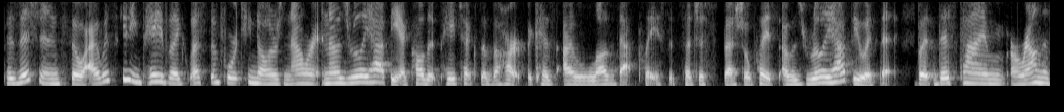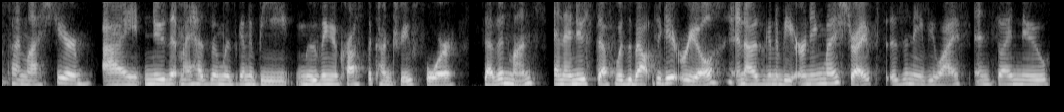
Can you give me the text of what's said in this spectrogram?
positions. So I was getting paid like less than $14 an hour and I was really happy. I called it Paychecks of the Heart because I love that place. It's such a special place. I was really happy with it. But this time, around this time last year, I knew that my husband was going to be moving across the country for seven months and I knew stuff was about to get real and I was going to be earning my stripes as a Navy wife. And so I knew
